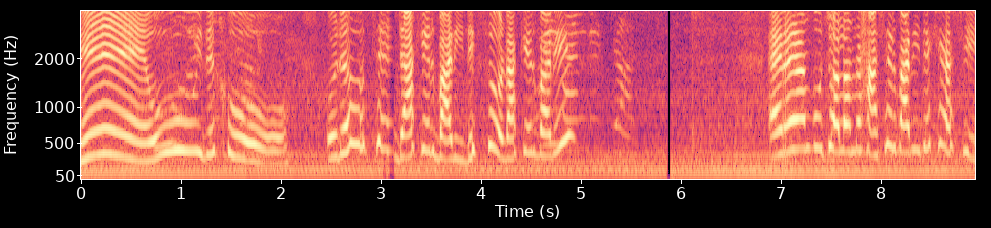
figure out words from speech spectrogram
হ্যাঁ ওই দেখো। ওইটা হচ্ছে ডাকের বাড়ি, দেখছ? ডাকের বাড়ি? এনে আব্বু চলো আমরা হাঁসের বাড়ি দেখে আসি।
